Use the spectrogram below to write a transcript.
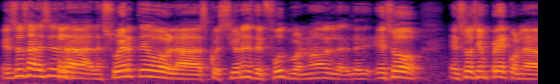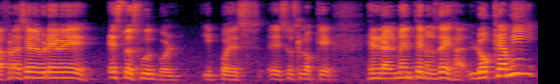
Eso es a veces la, suerte o las cuestiones del fútbol, ¿no? Eso, eso siempre con la frase breve, esto es fútbol. Y pues eso es lo que generalmente nos deja. Lo que a mí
